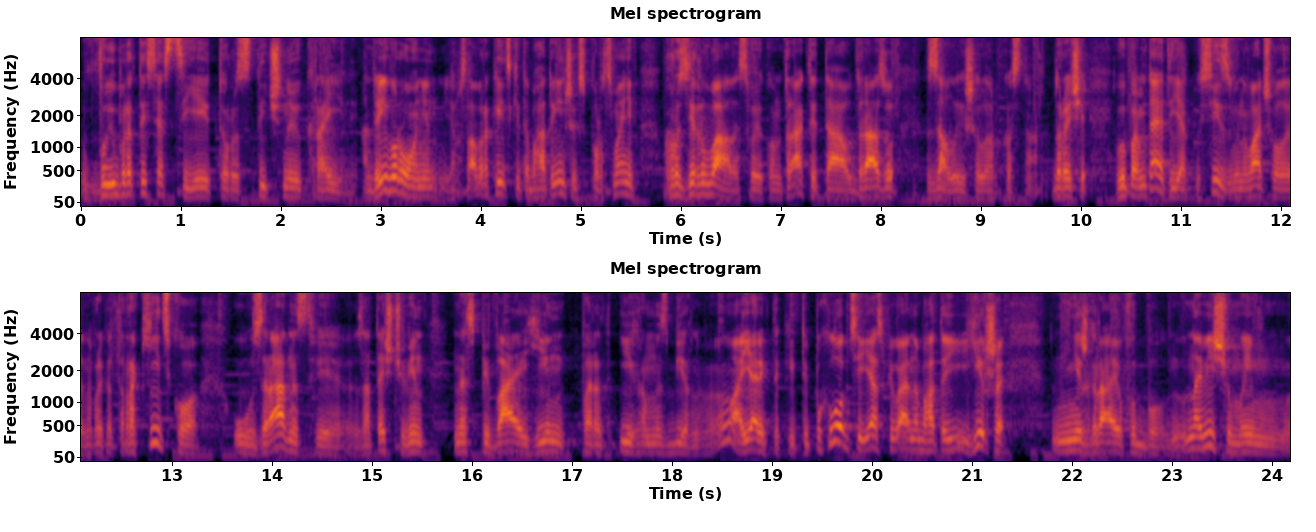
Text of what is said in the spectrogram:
вибратися з цієї туристичної країни. Андрій Воронін, Ярослав Ракицький та багато інших спортсменів розірвали свої контракти та одразу залишили Оркостан. До речі, ви пам'ятаєте, як усі звинувачували, наприклад, Ракицького у зрадництві за те, що він не співає гімн перед іграми збірною. Ну а Ярік такий, типу, хлопці, я співаю набагато гірше. Ніж граю в футбол. Навіщо моїм,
